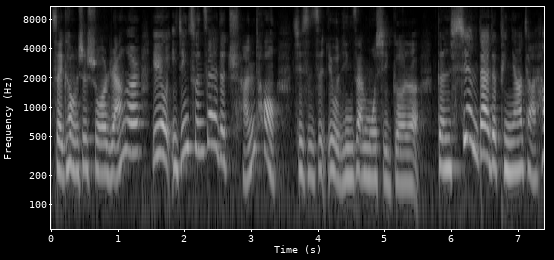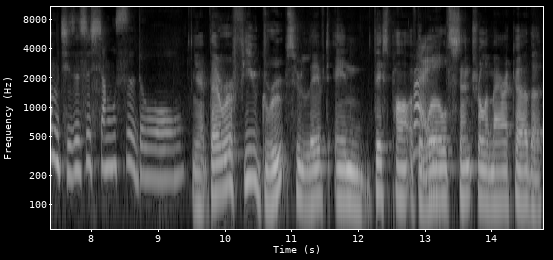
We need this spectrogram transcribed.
所以课文是说，然而也有已经存在的传统，其实这就已经在墨西哥了，跟现代的 piñata 它们其实是相似的哦。 Yeah, there were a few groups who lived in this part of Right. the world, Central America, the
